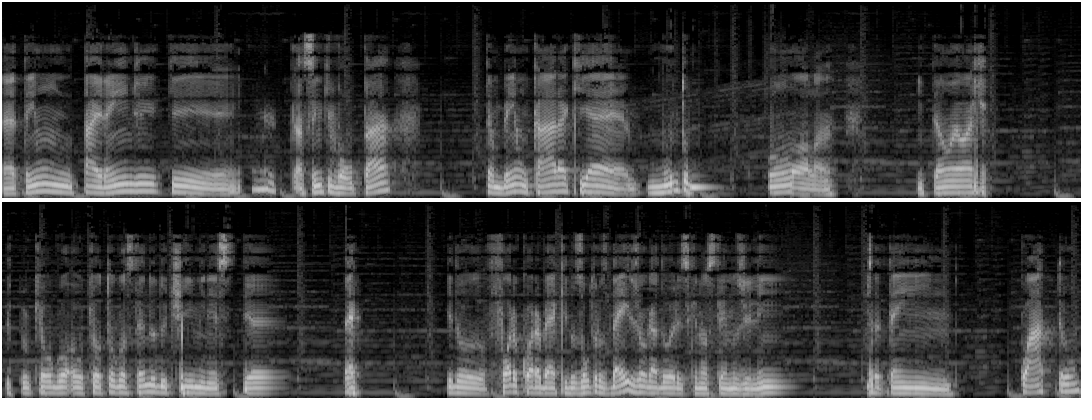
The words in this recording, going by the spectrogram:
É, tem um Tyrande que, assim que voltar, também é um cara que é muito bola. Então eu acho que o que eu, o que eu tô gostando do time nesse é do, fora o quarterback, dos outros 10 jogadores que nós temos de linha, você tem quatro,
